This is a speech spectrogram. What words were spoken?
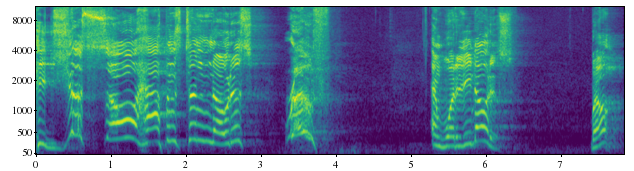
he just so happens to notice Ruth. And what did he notice? Well,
